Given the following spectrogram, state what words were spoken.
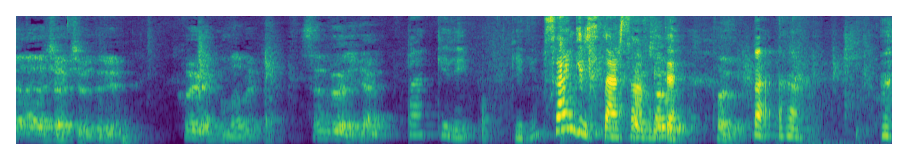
ayna çerçeveleri. Koyu renk kullandık. Sen böyle gel. Ben geleyim. Geleyim. Sen gir istersen bir Tabii, de. Tabii. Ben,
